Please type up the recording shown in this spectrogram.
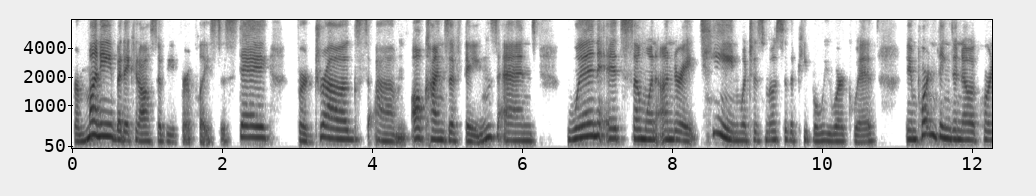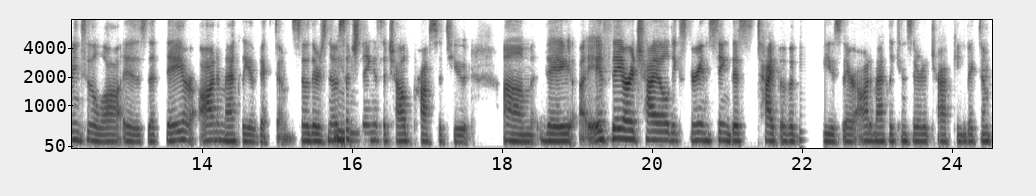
for money but it could also be for a place to stay for drugs um, all kinds of things. And when it's someone under 18 which is most of the people we work with the important thing to know according to the law is that they are automatically a victim. So there's no mm-hmm. such thing as a child prostitute. Um, they if they are a child experiencing this type of abuse they're automatically considered a trafficking victim,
